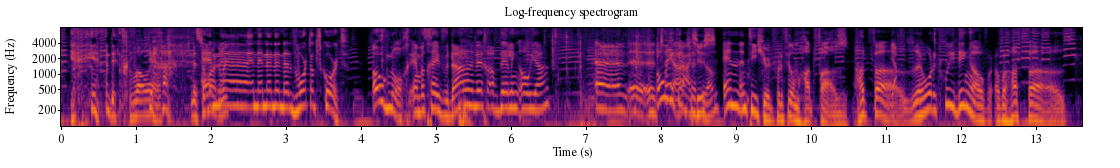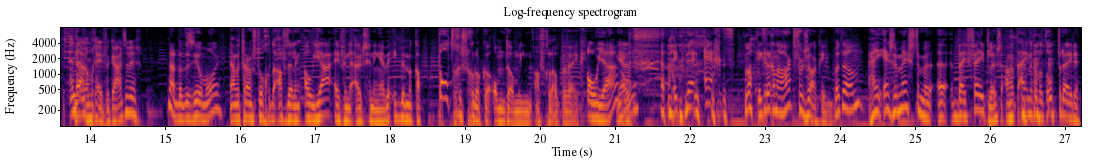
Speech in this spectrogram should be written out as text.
ja, in dit geval wel. Ja, net zo en, makkelijk. eh, en, en, en, en het woord dat scoort. Ook nog. En wat geven we daar aan de weg, afdeling Oh ja? Eh, Oh twee kaartjes en een t-shirt voor de film Hot Fuzz. Hot Fuzz. Daar hoor ik goede dingen over. Over Hot Fuzz. En daarom geven we kaarten weg. Nou, dat is heel mooi. Nou, we trouwens toch de afdeling Oh ja even in de uitzending hebben. Ik ben me kapot geschrokken om Domien afgelopen week. Oh ja? Ja, Oh. ik, nee, echt. Ik kreeg een hartverzakking. Wat dan? Hij sms'te me eh, bij Fateless aan het einde van het optreden.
